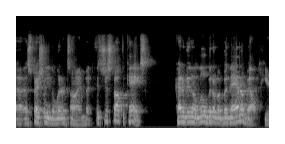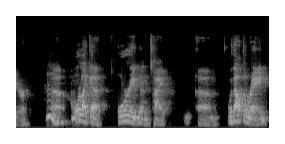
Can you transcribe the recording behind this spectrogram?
uh, especially in the wintertime. But it's just not the case. Kind of in a little bit of a banana belt here, hmm. uh, more like a Oregon type um, without the rain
